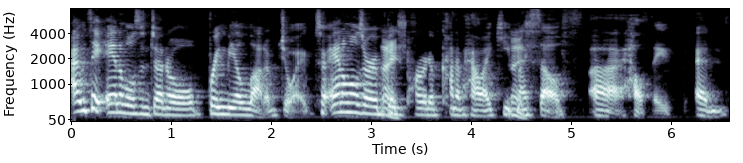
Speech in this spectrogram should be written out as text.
I would say animals in general bring me a lot of joy. So animals are a nice. big part of kind of how I keep nice. myself uh, healthy and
